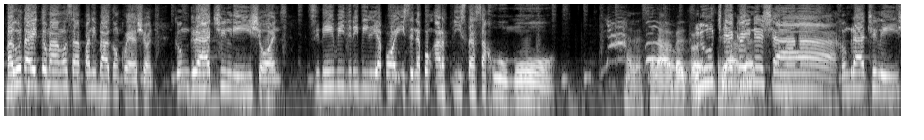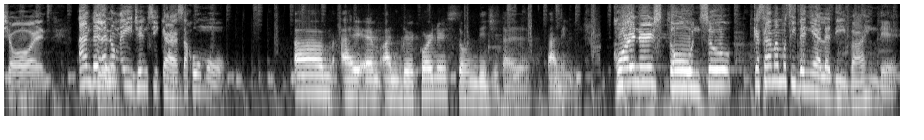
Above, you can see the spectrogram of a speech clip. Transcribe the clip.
bago tayo tumango sa panibagong question, congratulations! Si David Revilla po ay isa na pong artista sa Kumu. Hala, salamat po. Blue checker Salamat. na siya. Congratulations. Under Yes. anong agency ka sa Kumu? Um, I am under Cornerstone Digital Family. Cornerstone. So, kasama mo si Daniela Diva? Hindi.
